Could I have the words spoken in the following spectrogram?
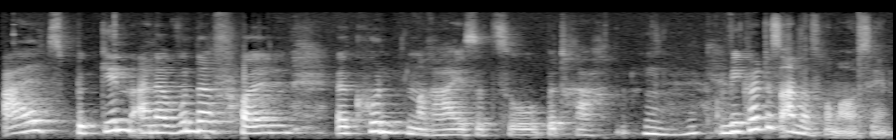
als Beginn einer wundervollen äh, Kundenreise zu betrachten. Mhm. Und wie könnte es andersrum aussehen?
